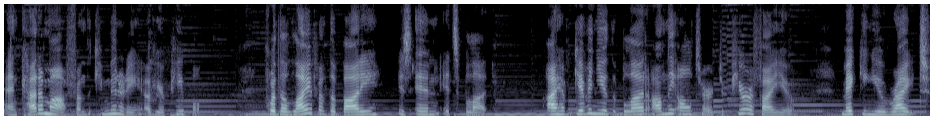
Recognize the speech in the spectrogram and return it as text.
and cut him off from the community of your people. For the life of the body is in its blood. I have given you the blood on the altar to purify you making you right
